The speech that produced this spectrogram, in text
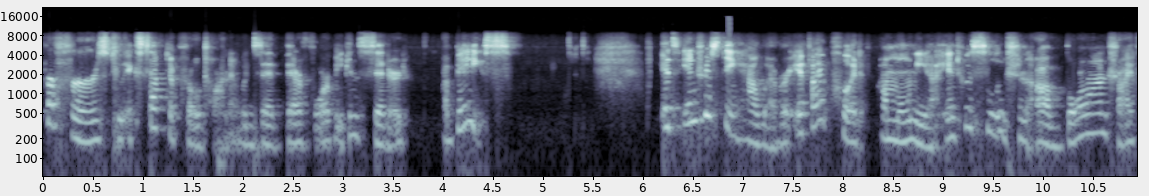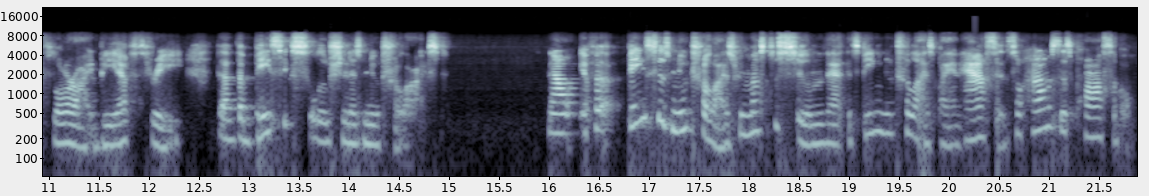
prefers to accept a proton and would therefore be considered a base. It's interesting, however, if I put ammonia into a solution of boron trifluoride, BF3, that the basic solution is neutralized. Now, if a base is neutralized, we must assume that it's being neutralized by an acid. So how is this possible?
